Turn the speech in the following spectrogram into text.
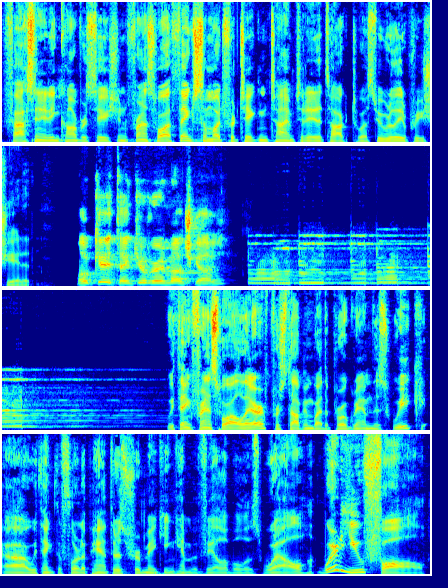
Fascinating conversation. Francois, thanks so much for taking time today to talk to us. We really appreciate it. Okay, thank you very much, guys. We thank Francois Allaire for stopping by the program this week. Uh, we thank the Florida Panthers for making him available as well. Where do you fall?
